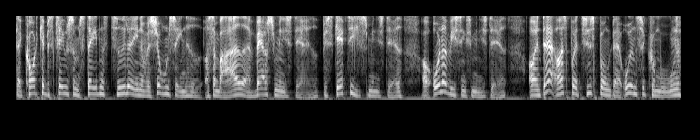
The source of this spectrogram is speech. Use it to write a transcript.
der kort kan beskrives som statens tidligere innovationsenhed, og som var ejet af Erhvervsministeriet, Beskæftigelsesministeriet og Undervisningsministeriet, og endda også på et tidspunkt af Odense Kommune,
